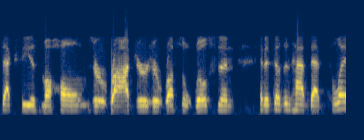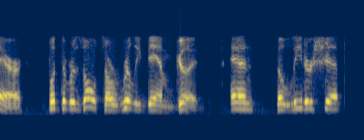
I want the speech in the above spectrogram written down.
sexy as Mahomes or Rodgers or Russell Wilson, and it doesn't have that flair. But the results are really damn good. And the leadership,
